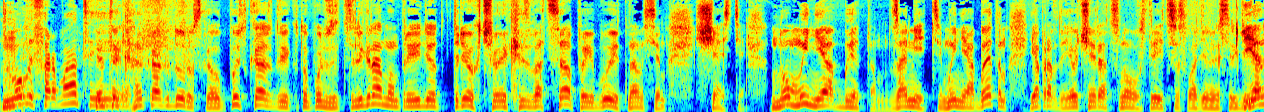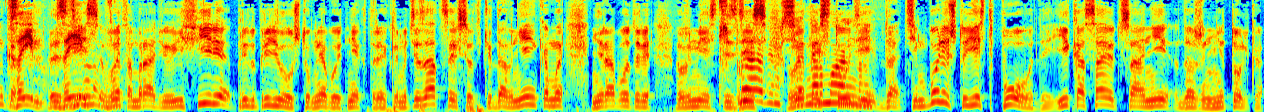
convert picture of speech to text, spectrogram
новый формат. и- Это как, как Дуров сказал. Пусть каждый, кто пользуется Телеграмом, приведет трех человек из WhatsApp, и будет нам всем счастье. Но мы не об этом. Заметьте, мы не об этом. Я, правда, я очень рад снова встретиться с Владимиром Сергеенко. Я взаимно, Здесь, взаимно. в этом радиоэфире. Предупредил, что у меня будет некоторая акклиматизация. Все-таки давненько мы не работали вместе здесь, Справимся, в этой нормально. студии. Да, тем более, что есть поводы. И касаются они даже не только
